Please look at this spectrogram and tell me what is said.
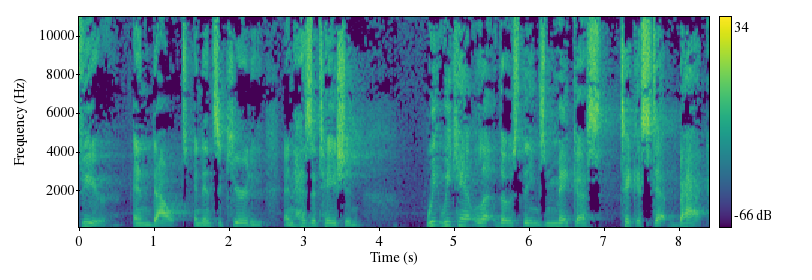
fear and doubt and insecurity and hesitation, we, we can't let those things make us take a step back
